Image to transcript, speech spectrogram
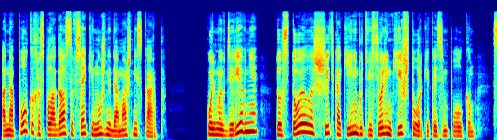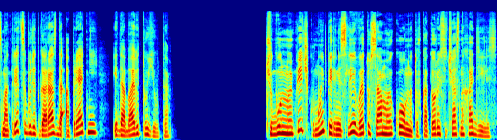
а на полках располагался всякий нужный домашний скарб. Коль мы в деревне, то стоило сшить какие-нибудь веселенькие шторки к этим полкам. Смотреться будет гораздо опрятней и добавит уюта. Чугунную печку мы перенесли в эту самую комнату, в которой сейчас находились,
